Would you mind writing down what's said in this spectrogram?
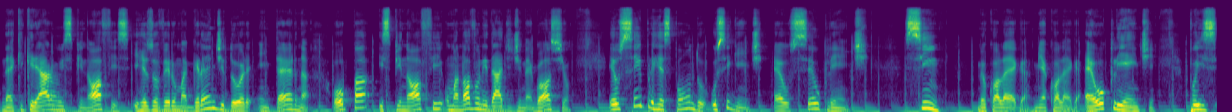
né, que criaram spin-offs e resolveram uma grande dor interna, opa, spin-off, uma nova unidade de negócio, eu sempre respondo o seguinte: é o seu cliente. Sim, meu colega, minha colega, é o cliente, pois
